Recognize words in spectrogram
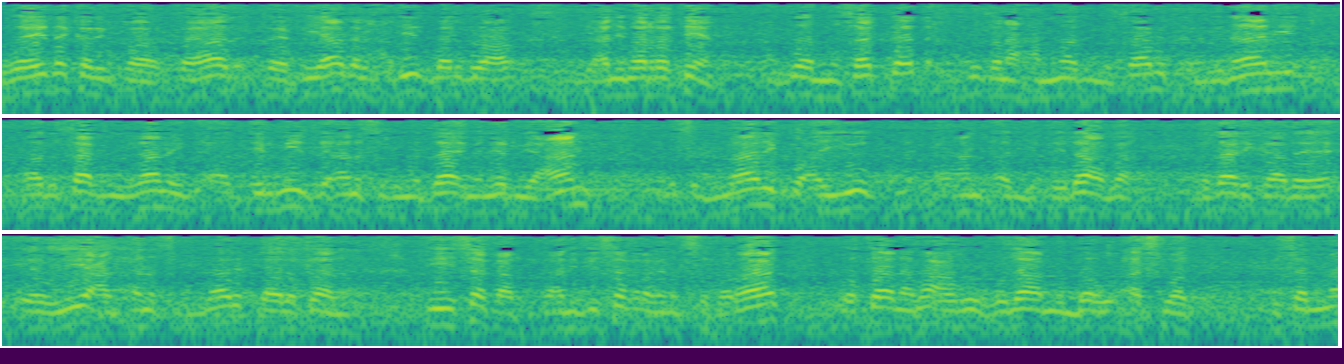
رويدك بالقوارير. ففي هذا الحديث برضو يعني مرتين. مسدد حدثنا حماد بن ثابت البناني هذا ثابت بن بناني تلميذ لأنس بن دائما يروي عن انس بن مالك وأيوب عن أبي قلابة وذلك هذا يروي عن أنس بن مالك قال كان في سفر يعني في سفر من السفرات وكان معه غلام له أسود يسمى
